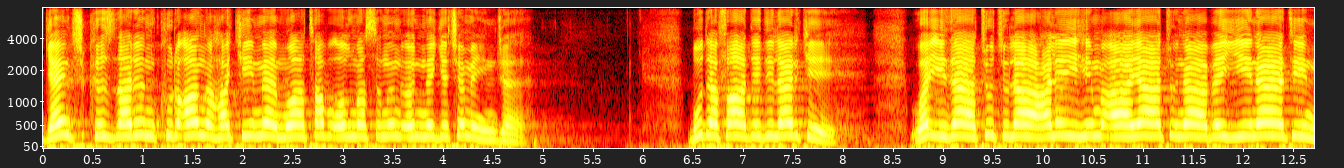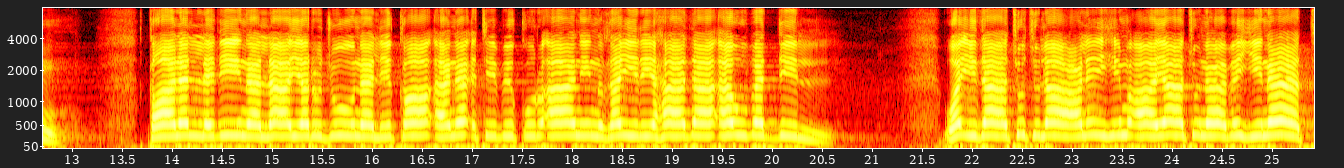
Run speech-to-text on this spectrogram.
genç kızların Kur'an-ı Hakime muhatap olmasının önüne geçemeyince, bu defa dediler ki, وَإِذَا تُتْلَى عَلَيْهِمْ آيَاتُنَا بَيِّنَاتٍ قال الذين لا يرجون لقاء نأتي بقرآن غير هذا أو بدل وإذا تتلى عليهم آياتنا بينات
